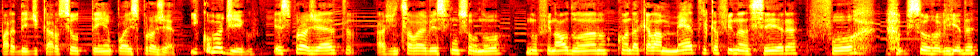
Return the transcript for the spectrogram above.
para dedicar o seu tempo a esse projeto. E como eu digo, esse projeto a gente só vai ver se funcionou no final do ano, quando aquela métrica financeira for absorvida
